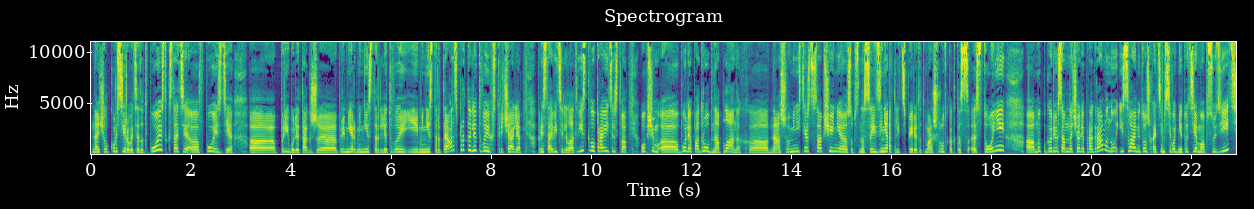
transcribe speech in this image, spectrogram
начал курсировать этот поезд. Кстати, э, в поезде э, прибыли также премьер-министр Литвы и министр транспорта Литвы. Их встречали представители латвийского правительства. В общем, э, более подробно о планах э, нашего Министерства сообщения, собственно, соединят ли теперь этот маршрут как-то с Эстонией. Э, мы поговорим в самом начале программы, ну и с вами тоже хотим сегодня эту тему обсудить.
